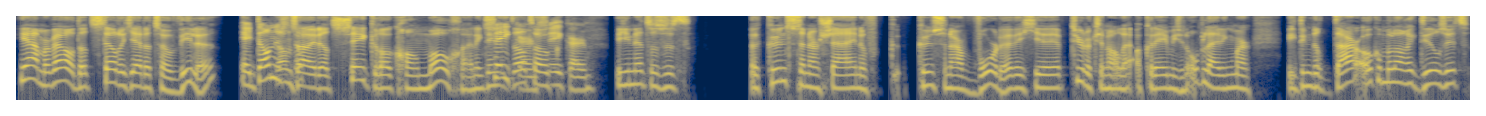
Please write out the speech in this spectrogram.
ja, maar wel, dat stel dat jij dat zou willen, dan, is dan dat... zou je dat zeker ook gewoon mogen. En ik denk zeker, dat dat ook, zeker. weet je, net als het uh, kunstenaar zijn of kunstenaar worden, weet je, tuurlijk zijn er allerlei academies en opleidingen, maar ik denk dat daar ook een belangrijk deel zit,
